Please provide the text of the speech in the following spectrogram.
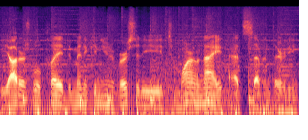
The Otters will play Dominican University tomorrow night at 7:30.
